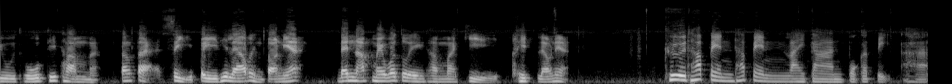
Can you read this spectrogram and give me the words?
YouTube ที่ทำอะ ตั้งแต่สี่ปีที่แล้วไปถึงตอนเนี้ย ได้นับไหมว่าตัวเองทำมากี่คลิปแล้วเนี่ย คือถ้าเป็นถ้าเป็นรายการปกติอะฮะ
